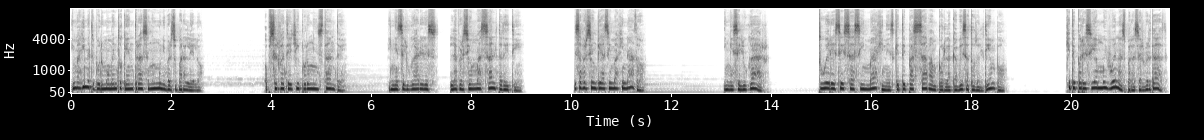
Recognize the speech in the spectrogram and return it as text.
Imagínate por un momento que entras en un universo paralelo. Obsérvate allí por un instante. En ese lugar eres la versión más alta de ti. Esa versión que has imaginado. En ese lugar, tú eres esas imágenes que te pasaban por la cabeza todo el tiempo, que te parecían muy buenas para ser verdad.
